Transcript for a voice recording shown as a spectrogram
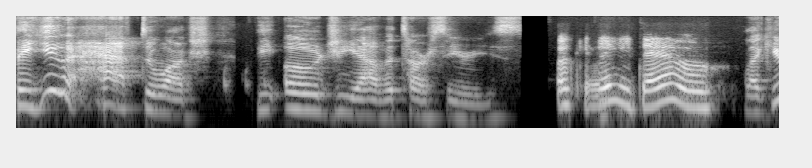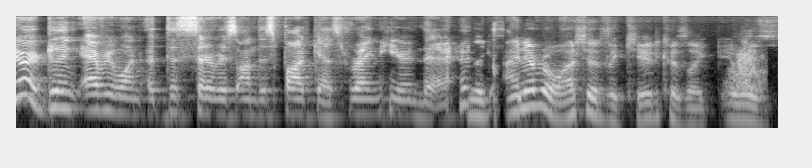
but you have to watch the OG Avatar series. okay, damn. Like you are doing everyone a disservice on this podcast right here and there. like I never watched it as a kid because like it was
